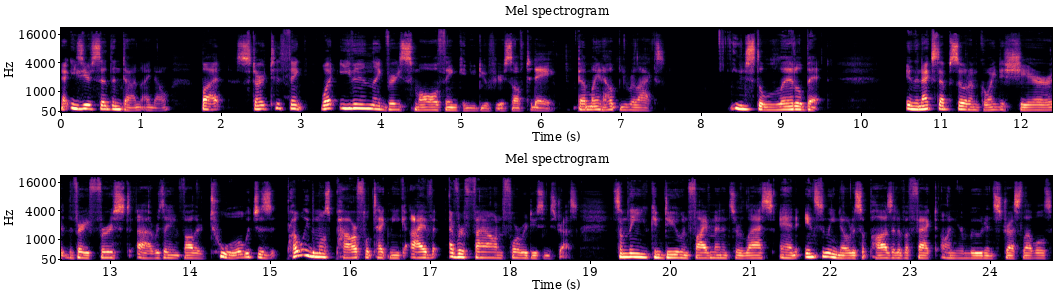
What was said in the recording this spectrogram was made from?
Now, easier said than done, I know, but start to think what even like very small thing can you do for yourself today that might help you relax even just a little bit? In the next episode i'm going to share the very first uh, resilient father tool which is probably the most powerful technique i've ever found for reducing stress. Something you can do in five minutes or less and instantly notice a positive effect on your mood and stress levels.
